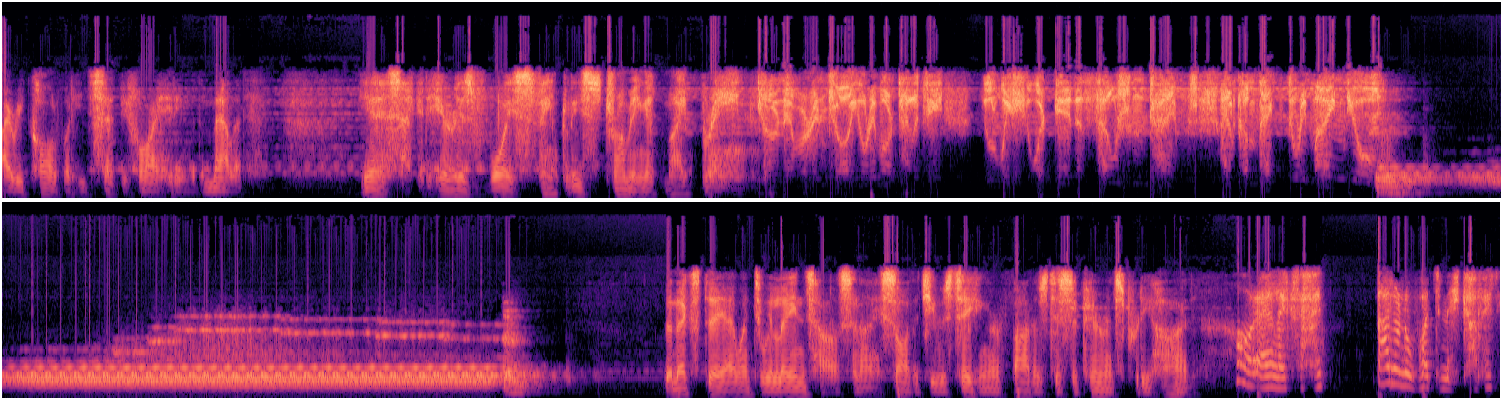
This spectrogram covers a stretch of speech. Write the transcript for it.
I recalled what he'd said before I hit him with the mallet. Yes, I could hear his voice faintly strumming at my brain. You'll never enjoy your immortality. You'll wish you were dead a thousand times. I'll come back to remind you. The next day, I went to Elaine's house and I saw that she was taking her father's disappearance pretty hard. Oh, Alex, I, I don't know what to make of it.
